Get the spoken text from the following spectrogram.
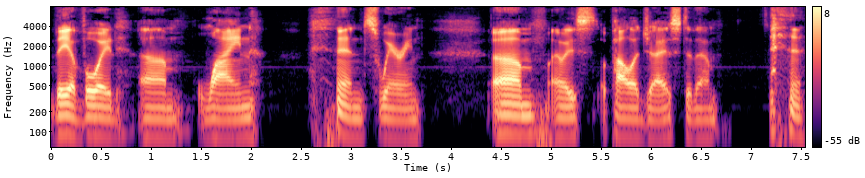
they avoid um, wine and swearing. Um, I always apologize to them.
